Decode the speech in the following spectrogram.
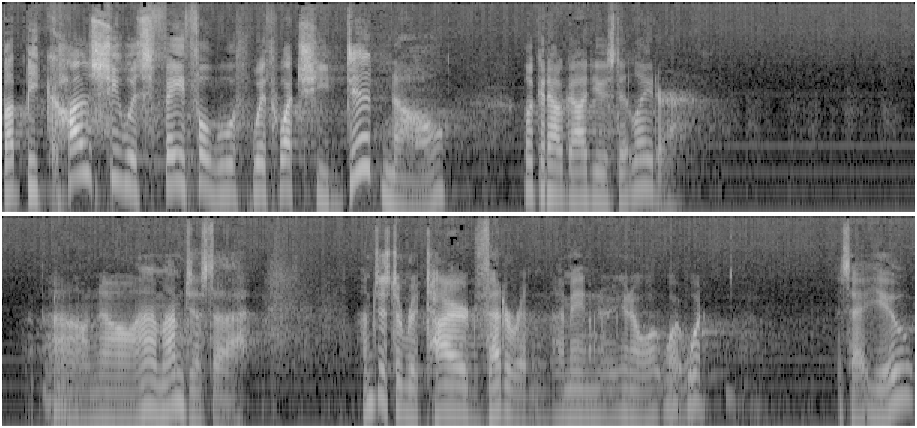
But because she was faithful with, with what she did know, look at how God used it later. Oh no, I'm, I'm just a I'm just a retired veteran. I mean, you know, what, what, what is that you?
